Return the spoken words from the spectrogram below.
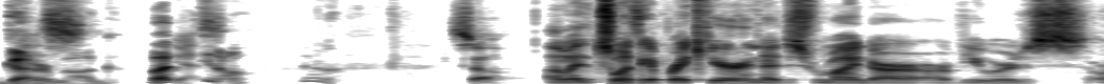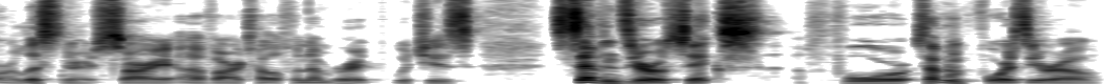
gutter Yes. mug, but Yes. you know, So um, I just want to take a break here and I just remind our, our viewers or listeners, sorry, of our telephone number, which is 706 740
